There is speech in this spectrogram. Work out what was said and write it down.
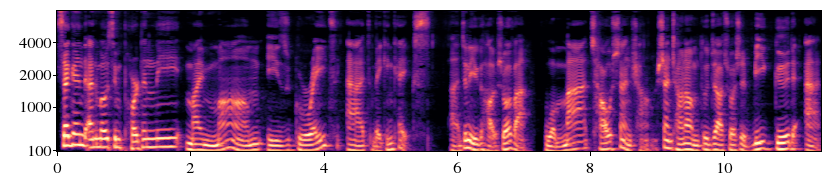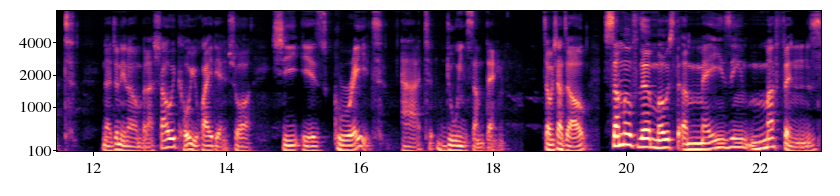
Second, and most importantly, my mom is great at making cakes. 啊，这里有一个好的说法，我妈超擅长。擅长呢，我们都知道说是 be good at。那这里呢，我们把它稍微口语化一点，说 she is great at doing something。 再往下走，Some of the most amazing muffins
